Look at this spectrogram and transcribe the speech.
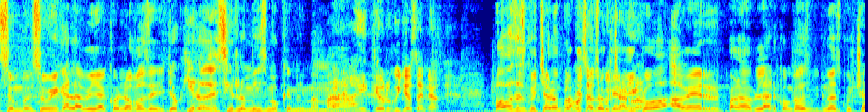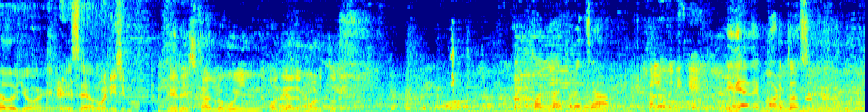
su, su hija la veía con ojos de yo quiero decir lo mismo que mi mamá. ay, qué orgullosa. No. Vamos a escuchar un Vamos poquito lo que dijo. A ver, para hablar con Caos, no he escuchado yo, ¿eh? Eh, ese audio. buenísimo. ¿Prefieres Halloween o Día de Muertos? ¿Cuál es la diferencia? ¿Halloween y qué? ¿Y Día de Muertos? Día de Muertos.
